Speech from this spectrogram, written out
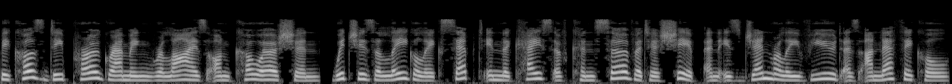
Because deprogramming relies on coercion, which is illegal except in the case of conservatorship and is generally viewed as unethical,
